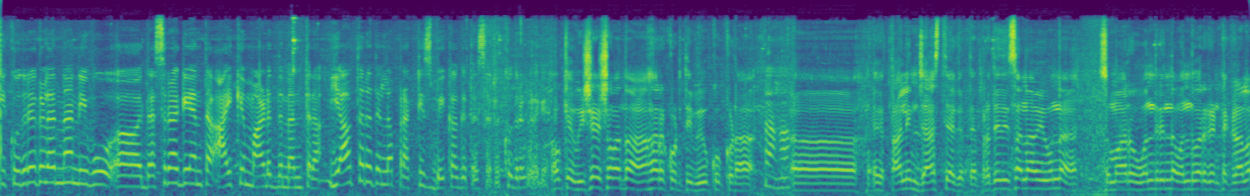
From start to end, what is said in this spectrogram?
ಈ ಕುದುರೆಗಳನ್ನು ನೀವು ದಸರಾಗೆ ಅಂತ ಆಯ್ಕೆ ಮಾಡಿದ ನಂತರ ಯಾವ ಥರದೆಲ್ಲ ಪ್ರಾಕ್ಟೀಸ್ ಬೇಕಾಗುತ್ತೆ ಸರ್ ಕುದುರೆಗಳಿಗೆ? ಓಕೆ ವಿಶೇಷವಾದ ಆಹಾರ ಕೊಡ್ತೀವಿ ಇವಕ್ಕೂ ಕೂಡ. ತಾಲೀಮ್ ಜಾಸ್ತಿ ಆಗುತ್ತೆ. ಪ್ರತಿ ದಿವಸ ನಾವು ಇವನ್ನ ಸುಮಾರು ಒಂದರಿಂದ ಒಂದೂವರೆ ಗಂಟೆ ಕಾಲ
